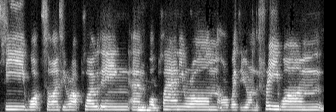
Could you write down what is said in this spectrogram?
see what size you're uploading and mm-hmm. what plan you're on or whether you're on the free one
